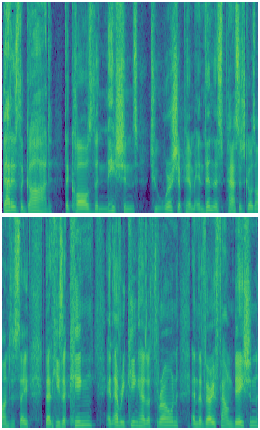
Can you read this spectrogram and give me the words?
That is the God that calls the nations to worship him. And then this passage goes on to say that he's a king, and every king has a throne, and the very foundation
